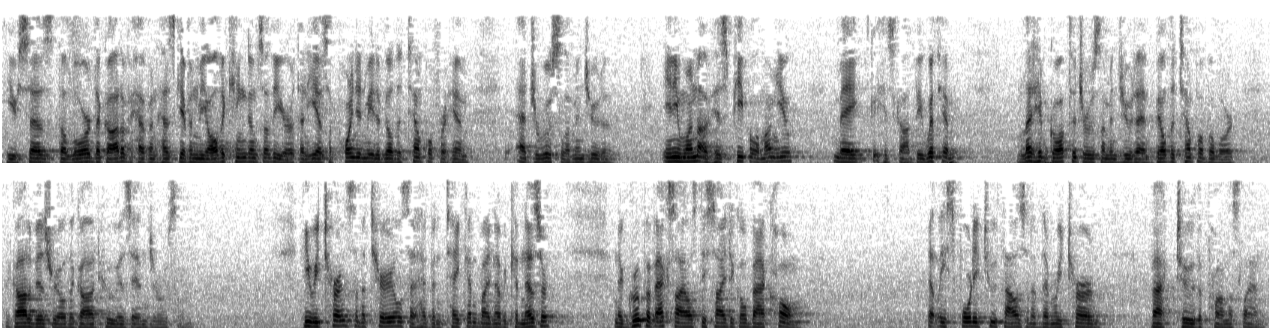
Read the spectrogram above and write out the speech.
He says, The Lord, the God of heaven, has given me all the kingdoms of the earth, and he has appointed me to build a temple for him at Jerusalem in Judah. Any one of his people among you, may his God be with him. Let him go up to Jerusalem and Judah and build the temple of the Lord, the God of Israel, the God who is in Jerusalem. He returns the materials that had been taken by Nebuchadnezzar, and a group of exiles decide to go back home. At least 42,000 of them return back to the promised land.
